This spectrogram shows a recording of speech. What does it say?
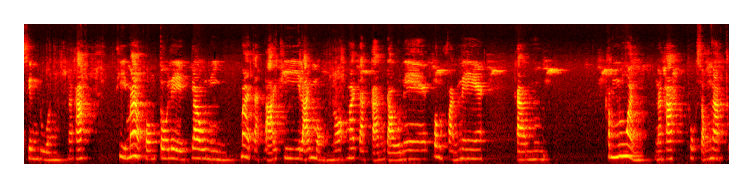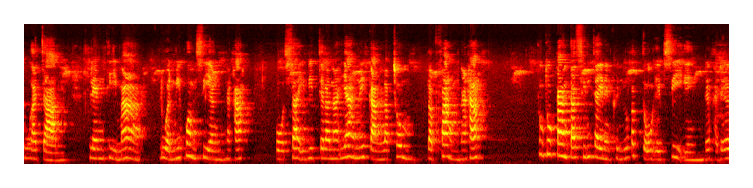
เสี่ยงดวงนะคะ ที่มาของตัวเลขเหล่านี้มาจากหลายทีหลายหม่องเนาะมาจากการเดาแน่ความฝันแน่การคำนวณนะคะ ทุกสำนักทุกอาจารย์แหล่งที่มาล้วนมีความเสี่ยงนะคะโปรดใส่วิจารณญาณในการรับชมรับฟังนะคะ ทุกๆการตัดสินใจเนี่ยขึ้นอยู่กับตัว FC เองเด้อค่ะเด้อ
